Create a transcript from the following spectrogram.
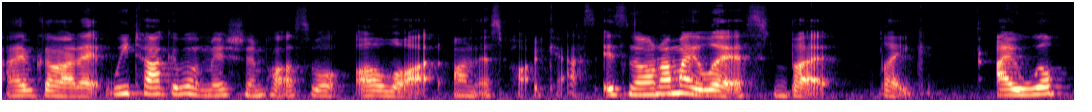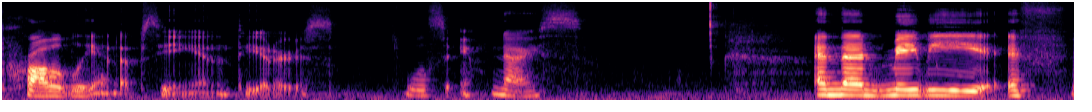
I've got it." We talk about Mission Impossible a lot on this podcast. It's not on my list, but like I will probably end up seeing it in theaters. We'll see. nice. And then maybe if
